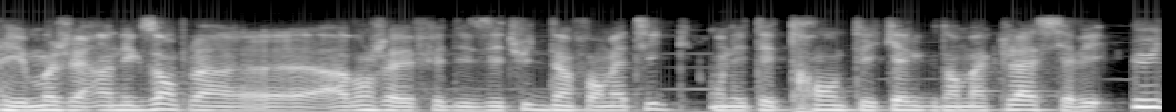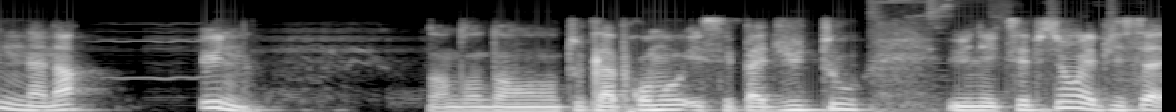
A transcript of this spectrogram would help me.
Et moi j'ai un exemple, hein, euh, avant j'avais fait des études d'informatique, on était 30 et quelques dans ma classe, il y avait une nana, une, dans, toute la promo, et c'est pas du tout une exception, et puis ça,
